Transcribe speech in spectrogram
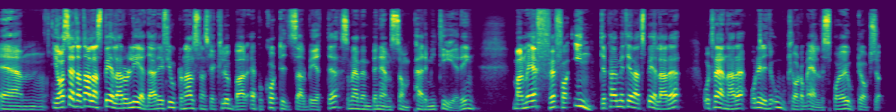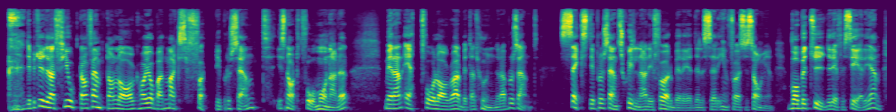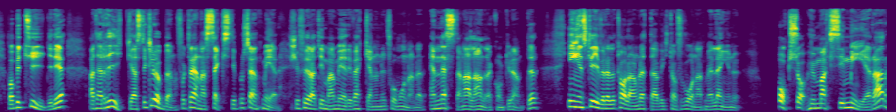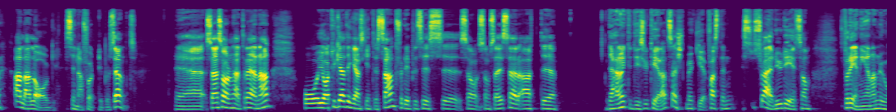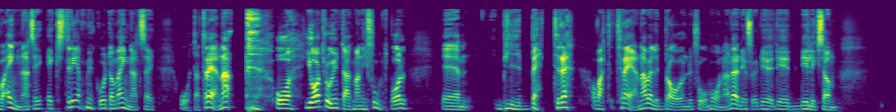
Ehm, Jag har sett att alla spelare och ledare i 14 allsvenska klubbar är på korttidsarbete som även benämns som permittering. Malmö FF har inte permitterat spelare och tränare och det är lite oklart om Elfsborg har gjort det också. Det betyder att 14-15 lag har jobbat max 40% i snart två månader medan ett, två lag har arbetat 100 60 procents skillnad i förberedelser inför säsongen. Vad betyder det för serien? Vad betyder det att den rikaste klubben får träna 60 procent mer, 24 timmar mer i veckan under två månader än nästan alla andra konkurrenter? Ingen skriver eller talar om detta, vilket har förvånat mig länge nu. Också, hur maximerar alla lag sina 40 procent? Eh, så här sa den här tränaren och jag tycker att det är ganska intressant för det är precis eh, som, som sägs här att eh, det här har inte diskuterats särskilt mycket fastän så är det ju det som föreningarna nu har ägnat sig extremt mycket åt. De har ägnat sig åt att träna. Och jag tror inte att man i fotboll eh, blir bättre av att träna väldigt bra under två månader. Det, det, det, det är liksom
